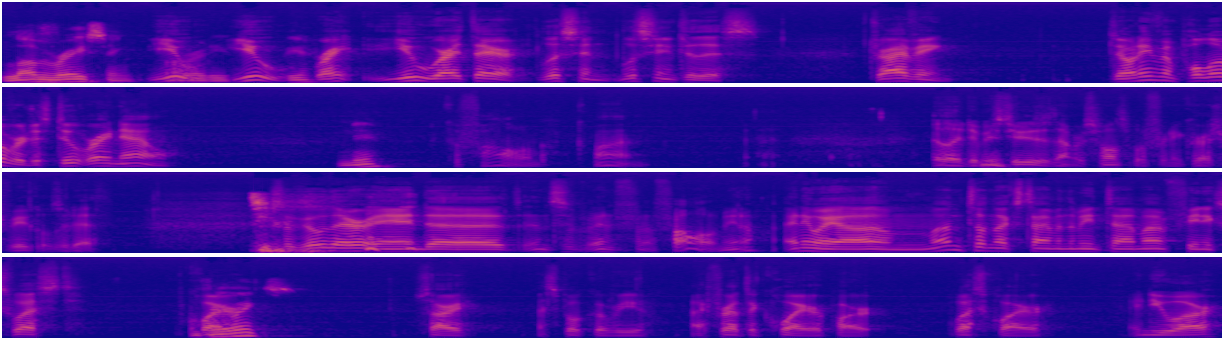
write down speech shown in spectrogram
Love racing. You, already. you, Yeah. right, you right there. Listen, listening to this, driving. Don't even pull over. Just do it right now. Yeah. Go follow him. Come on. LAW Studios is not responsible for any crashed vehicles or death. So go there and uh, and, and follow him. You know. Anyway, um, until next time. In the meantime, I'm Phoenix West. Choir. Links? Sorry, I spoke over you. I forgot the choir part. West Choir. And you are?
